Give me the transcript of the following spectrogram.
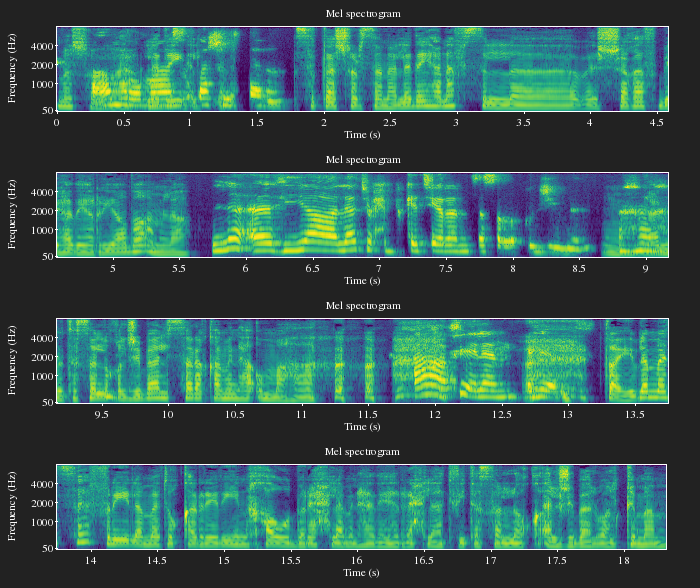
ما شاء الله. عمرها 16 سنة. 16 سنة. لديها نفس الشغف بهذه الرياضة أم لا؟ لا هي لا تحب كثيرا تسلق الجبال. لأنه تسلق الجبال سرق منها أمها. آه فعلا. طيب لما تسافري لما تقررين خوض رحلة من هذه الرحلات في تسلق الجبال والقمم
